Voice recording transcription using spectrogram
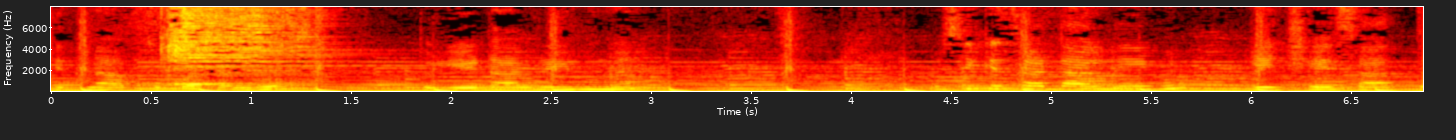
जितना आपको पसंद हो। तो ये डाल रही हूँ मैं। उसी के साथ डाल रही हूँ ये छह सात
